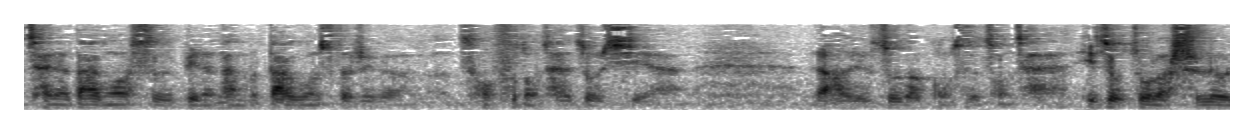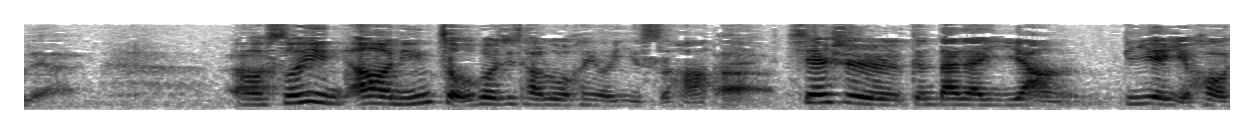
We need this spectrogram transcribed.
参加大公司，变成他们大公司的这个从副总裁做起，然后就做到公司的总裁，一做做了十六年。哦，所以哦，您走过这条路很有意思哈。啊。先是跟大家一样，毕业以后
